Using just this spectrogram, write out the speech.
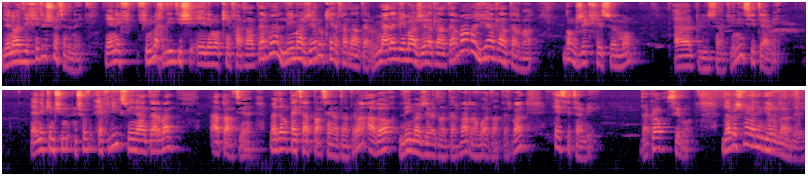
لأن هاد l'écriture شنو تدني يعني فين ما خديتي شي élément كاين في هاد l'intervalle l'image ديالو كاين في هاد l'intervalle بمعنى l'image ديال هاد l'intervalle راه هي هاد l'intervalle donc j'écris seulement un plus infini c'est terminé يعني كنمشي نشوف f de x فين intervalle appartient. Madame Kaita appartient à l'intervalle, alors l'image de l'intervalle renvoie à l'intervalle et c'est terminé. D'accord C'est bon. D'abord, je vais dire là derrière.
